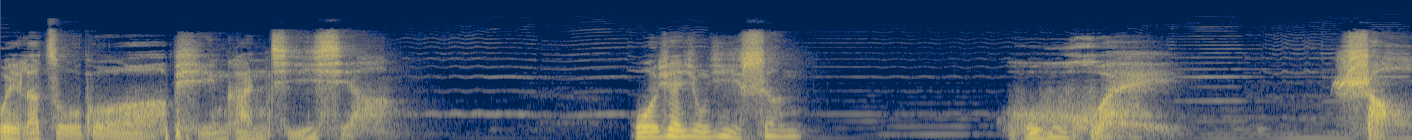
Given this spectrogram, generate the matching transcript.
为了祖国平安吉祥，我愿用一生无悔守。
